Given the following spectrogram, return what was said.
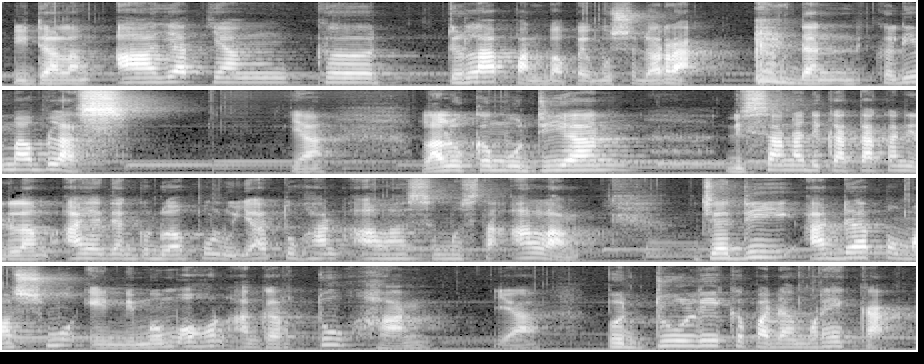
Di dalam ayat yang ke-8 Bapak Ibu Saudara dan ke-15 ya. Lalu kemudian di sana dikatakan di dalam ayat yang ke-20 ya Tuhan Allah semesta alam. Jadi ada pemasmur ini memohon agar Tuhan ya peduli kepada mereka.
